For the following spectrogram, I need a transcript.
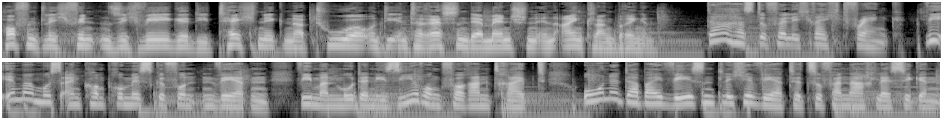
Hoffentlich finden sich Wege, die Technik, Natur und die Interessen der Menschen in Einklang bringen. Da hast du völlig recht, Frank. Wie immer muss ein Kompromiss gefunden werden, wie man Modernisierung vorantreibt, ohne dabei wesentliche Werte zu vernachlässigen.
